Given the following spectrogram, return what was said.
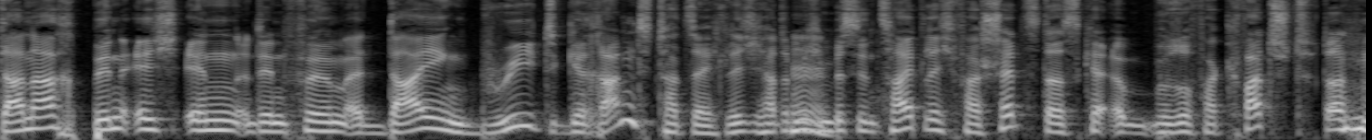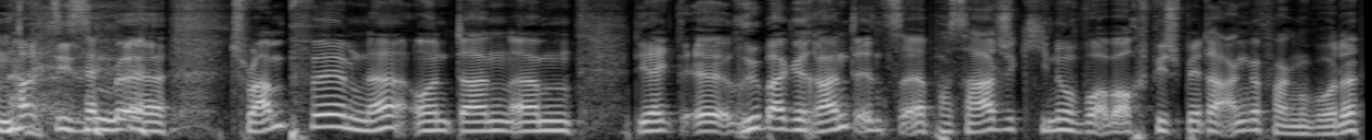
Danach bin ich in den Film Dying Breed gerannt tatsächlich. Ich hatte mich hm. ein bisschen zeitlich verschätzt, das äh, so verquatscht dann nach diesem äh, Trump-Film, ne? Und dann ähm, direkt äh, rübergerannt ins äh, Passagekino, wo aber auch viel später angefangen wurde.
